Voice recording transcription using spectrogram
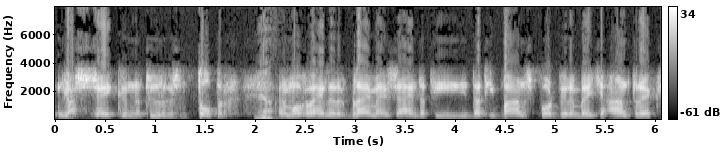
ja, zeker, natuurlijk. is een topper. Ja. Daar mogen we heel erg blij mee zijn dat die, dat die baansport weer een beetje aantrekt.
